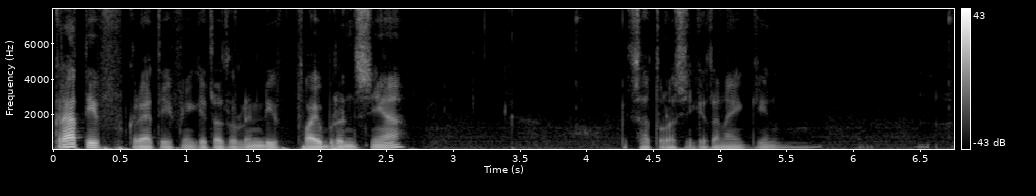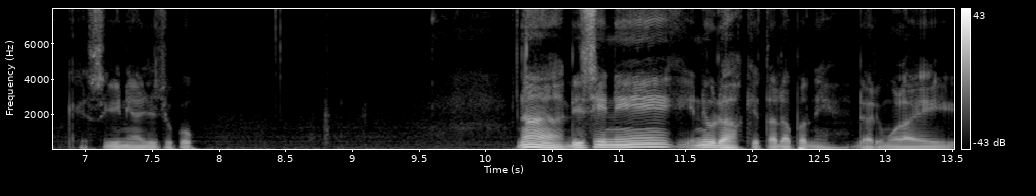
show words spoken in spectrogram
kreatif, kreatifnya kita turunin di vibrance-nya. Saturasi kita naikin. Oke, segini aja cukup. Nah, di sini ini udah kita dapat nih dari mulai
